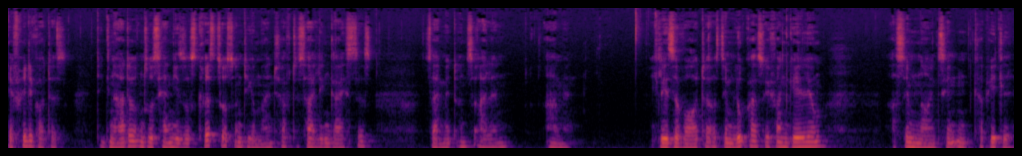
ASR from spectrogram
Der Friede Gottes, die Gnade unseres Herrn Jesus Christus und die Gemeinschaft des Heiligen Geistes sei mit uns allen. Amen. Ich lese Worte aus dem Lukas-Evangelium aus dem 19. Kapitel.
